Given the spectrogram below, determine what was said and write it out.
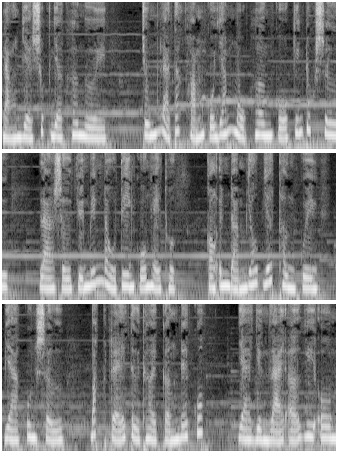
nặng về súc vật hơn người. Chúng là tác phẩm của giám mục hơn của kiến trúc sư là sự chuyển biến đầu tiên của nghệ thuật còn in đậm dấu vết thần quyền và quân sự bắt rễ từ thời cận đế quốc và dừng lại ở Guillaume,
